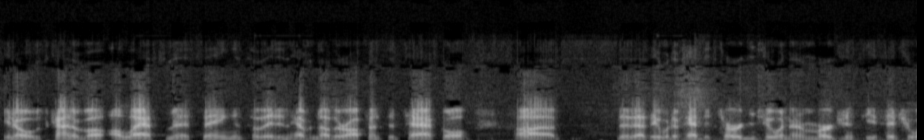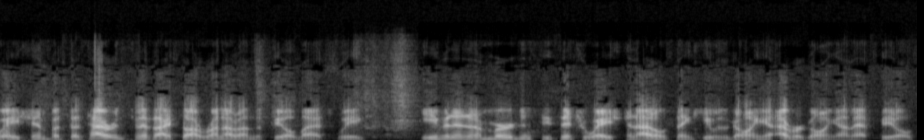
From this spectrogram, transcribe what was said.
You know, it was kind of a, a last minute thing, and so they didn't have another offensive tackle. Uh, that they would have had to turn to in an emergency situation. But the Tyron Smith I saw run out on the field last week, even in an emergency situation, I don't think he was going ever going on that field.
